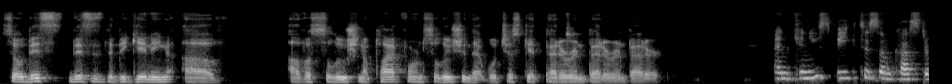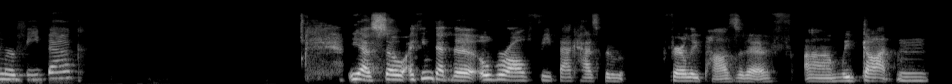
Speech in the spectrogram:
So this this is the beginning of of a solution, a platform solution that will just get better and better and better. And can you speak to some customer feedback? Yeah, so I think that the overall feedback has been fairly positive. Um, we've gotten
